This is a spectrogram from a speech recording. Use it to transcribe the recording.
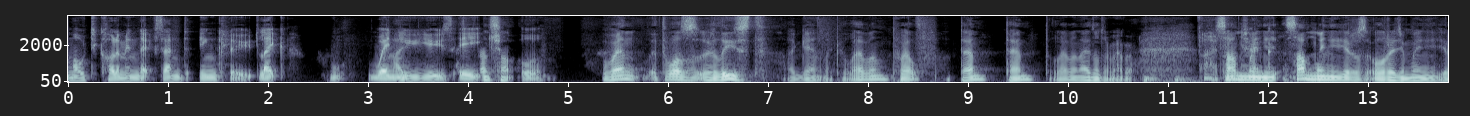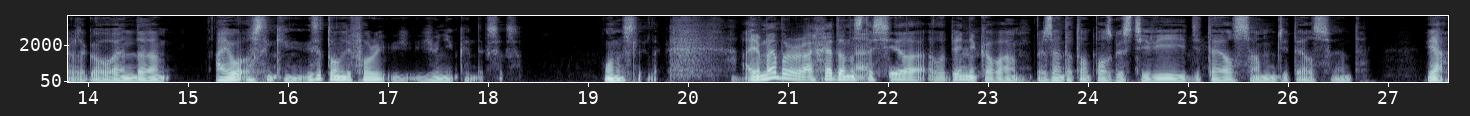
multi-column index and include like when I, you use each or when it was released again like 11 12 10 10 11 i don't remember I some many check. some many years already many years ago and um, i was thinking is it only for unique indexes honestly like I remember I had Anastasia no. Presented on Postgres TV details, some details, and yeah,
